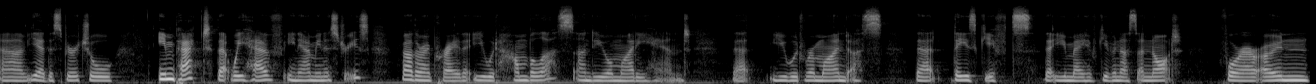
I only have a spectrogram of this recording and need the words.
um, yeah, the spiritual impact that we have in our ministries, Father, I pray that you would humble us under your mighty hand, that you would remind us that these gifts that you may have given us are not for our own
